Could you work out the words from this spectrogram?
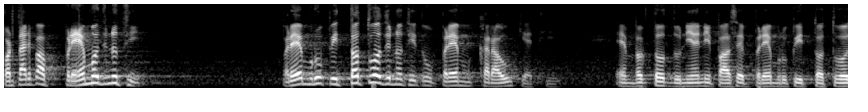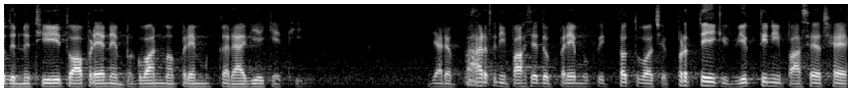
પણ તારી પાસે પ્રેમ જ નથી. પ્રેમરૂપી તત્વ જ નથી. તું પ્રેમ કરાવું ક્યાંથી? એમ ભક્તો, દુનિયાની પાસે પ્રેમરૂપી તત્વ જ નથી, તો આપણે એને ભગવાનમાં પ્રેમ કરાવીએ ક્યાંથી? જ્યારે ભારતની પાસે તો પ્રેમરૂપી તત્વ છે, પ્રત્યેક વ્યક્તિની પાસે છે.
